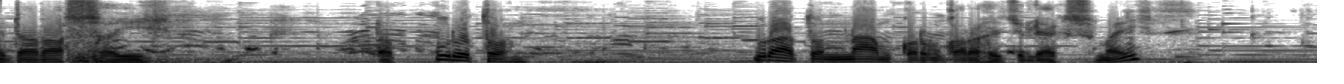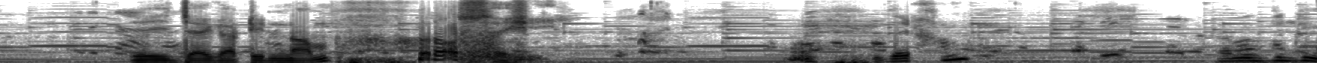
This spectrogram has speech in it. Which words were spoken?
এটা রাজশাহী পুরাতন পুরাতন নামকরণ করা হয়েছিল এক সময়। এই জায়গাটির নাম রাজশাহী। দেখুন, আমি যদি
